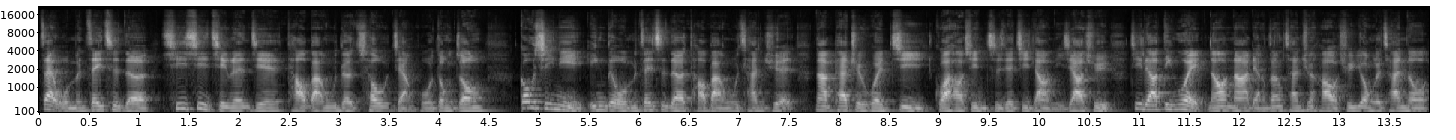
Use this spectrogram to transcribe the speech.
在我们这一次的七夕情人节淘版物的抽奖活动中。恭喜你赢得我们这次的淘版屋餐券，那 Patrick 会寄挂号信直接寄到你家去，记得要定位，然后拿两张餐券好好去用个餐哦。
